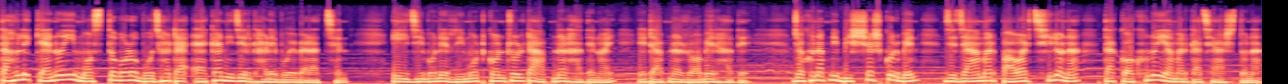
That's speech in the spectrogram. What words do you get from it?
তাহলে কেন এই মস্ত বড় বোঝাটা একা নিজের ঘাড়ে বয়ে বেড়াচ্ছেন? এই জীবনের রিমোট কন্ট্রোলটা আপনার হাতে নয়, এটা আপনার রবের হাতে। যখন আপনি বিশ্বাস করবেন যে যা আমার পাওয়ার ছিল না, তা কখনোই আমার কাছে আসতো না,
